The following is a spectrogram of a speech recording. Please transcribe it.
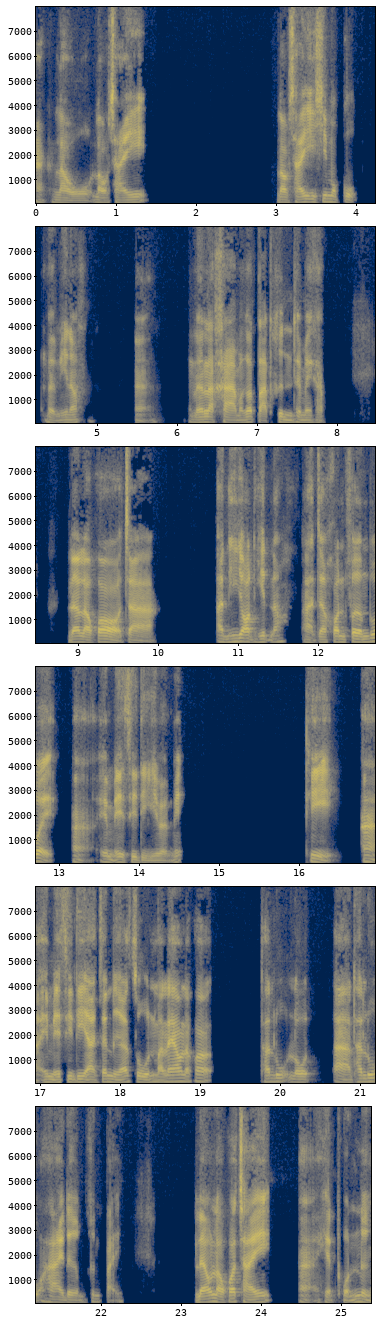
อะเราเราใช้ เราใช้อิชิโมกุแบบนี้เนาะอ่าแล้วราคามันก็ตัดขึ้นใช่ไหมครับ แล้วเราก็จะอันนี้ยอดฮิตเนาะอาจจะคอนเฟิร์มด้วยอ่า MACD แบบนี้ ที่อ่า MACD อาจจะเหนือศูนย์มาแล้วแล้วก็ทะลุโลดอ่าทะลุไฮเดิมขึ้นไป แล้วเราก็ใช้ อ่าเหตุผลหนึ่ง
